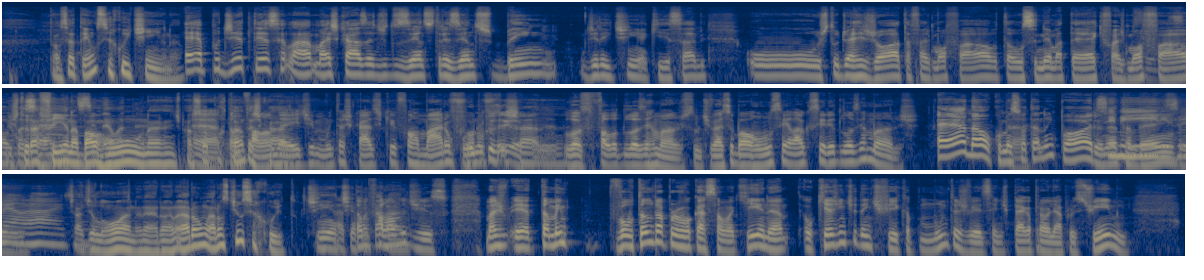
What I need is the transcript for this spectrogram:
Então você tem um circuitinho, né? É, podia ter, sei lá, mais casa de 200, 300 bem direitinho aqui, sabe? O Estúdio RJ faz mó falta, o Cinematec faz mó falta. Mistura sabe? fina, ballroom, né? A gente passou É, por tantas falando casas. aí de muitas casas que formaram Foram públicos. e- fechadas. Los, falou do Los Hermanos. Se não tivesse o Ballroom, sei lá o que seria do Los Hermanos. É, não, começou até no Empório, né? Também. Cinis, né? De lona, né? Era, era, um, era um, tinha um circuito. Tinha, É, tinha Estamos falando disso. Mas é, também, voltando para a provocação aqui, né? O que a gente identifica muitas vezes, se a gente pega para olhar para o streaming,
